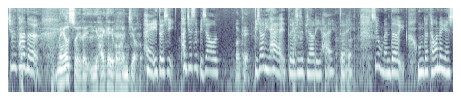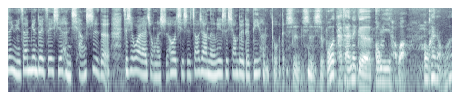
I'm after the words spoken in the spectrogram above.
就是它的 没有水的鱼还可以活很久。嘿，对，是它就是比较。OK，比较厉害，对，就是比较厉害，对，所以我们的我们的台湾的原生鱼在面对这些很强势的这些外来种的时候，其实招架能力是相对的低很多的。是是是，不过谈谈那个工一好不好？我看到我，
